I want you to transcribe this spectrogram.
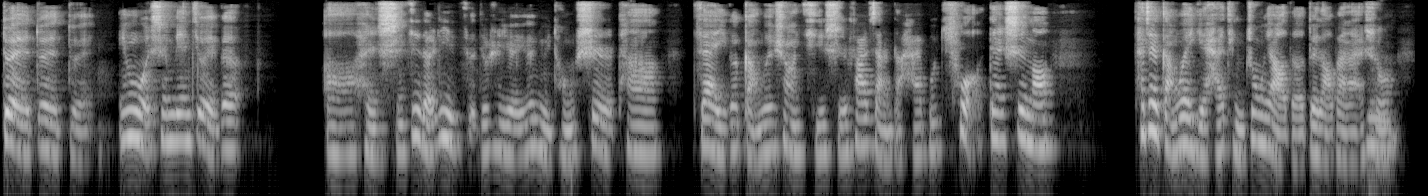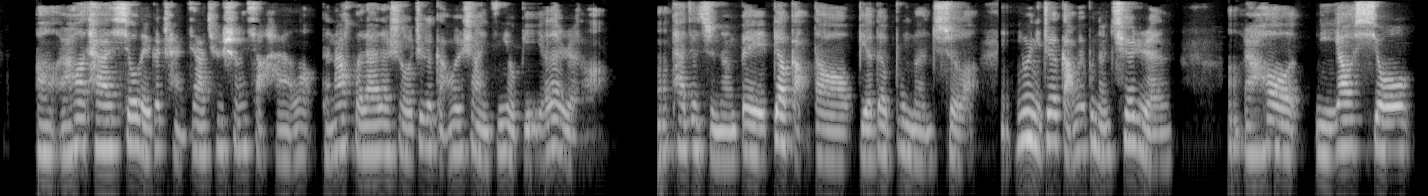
对对对，因为我身边就有一个呃很实际的例子，就是有一个女同事，她。在一个岗位上，其实发展的还不错，但是呢，她这个岗位也还挺重要的，对老板来说，嗯，然后她休了一个产假去生小孩了，等她回来的时候，这个岗位上已经有别的人了，嗯，他就只能被调岗到别的部门去了，因为你这个岗位不能缺人，嗯，然后你要休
